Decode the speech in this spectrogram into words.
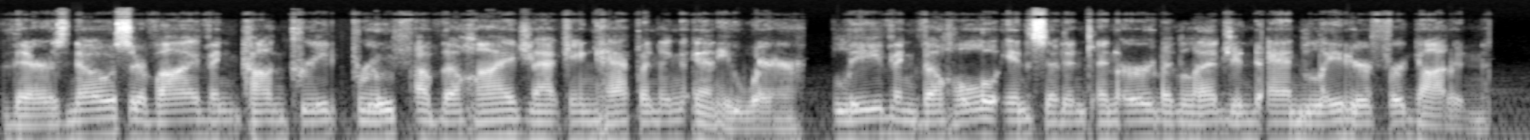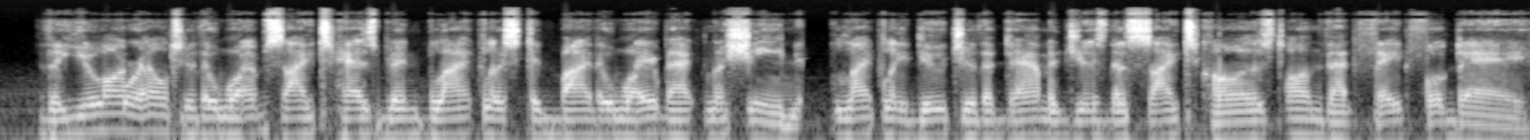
there's no surviving concrete proof of the hijacking happening anywhere, leaving the whole incident an urban legend and later forgotten. The URL to the website has been blacklisted by the Wayback Machine, likely due to the damages the site caused on that fateful day.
